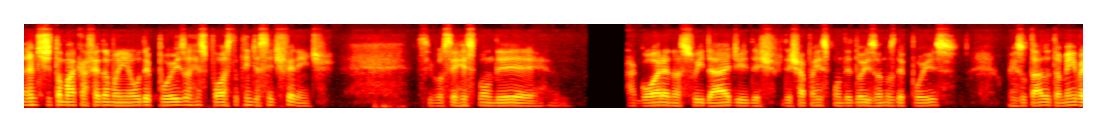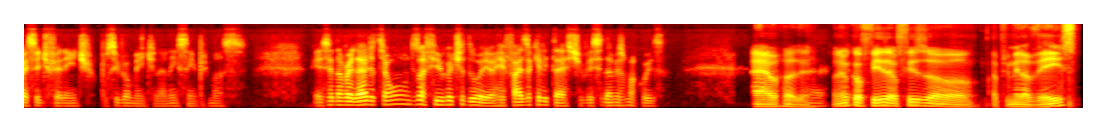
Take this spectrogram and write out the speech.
antes de tomar café da manhã ou depois, a resposta tende a ser diferente. Se você responder agora na sua idade e deixar para responder dois anos depois, o resultado também vai ser diferente, possivelmente, né? Nem sempre, mas. Esse é, na verdade, até um desafio que eu te dou. Eu refaz aquele teste, vê se dá a mesma coisa. É, eu vou fazer. É. Eu lembro que eu fiz, eu fiz o, a primeira vez,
